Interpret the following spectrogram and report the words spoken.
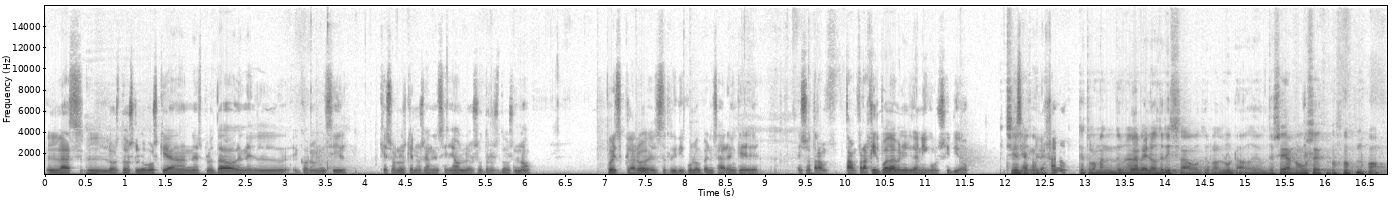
Las, los dos globos que han explotado en el Economisil, que son los que nos han enseñado, los otros dos no, pues claro, es ridículo pensar en que eso tan, frágil pueda venir de ningún sitio que sea muy lejano. Que te lo manden de una nave nodriza o de la luna o de donde sea, no lo sé. No,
